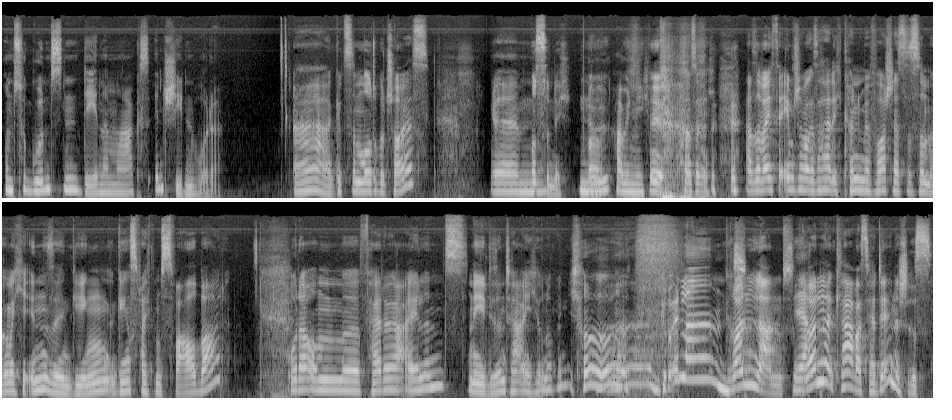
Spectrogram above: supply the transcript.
und zugunsten Dänemarks entschieden wurde? Ah, gibt es eine Multiple Choice? Ähm, Musst du nicht. Nö, Ah. habe ich nicht. Nö, hast du nicht. Also, weil ich ja eben schon mal gesagt habe, ich könnte mir vorstellen, dass es um irgendwelche Inseln ging. Ging es vielleicht um Svalbard? Oder um äh, Faroe Islands? Nee, die sind ja eigentlich unabhängig. Grönland! Grönland. Ja. Grönland, klar, was ja dänisch ist.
